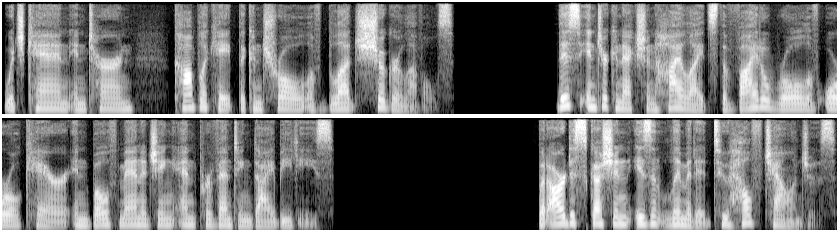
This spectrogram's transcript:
which can, in turn, complicate the control of blood sugar levels. This interconnection highlights the vital role of oral care in both managing and preventing diabetes. But our discussion isn't limited to health challenges.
